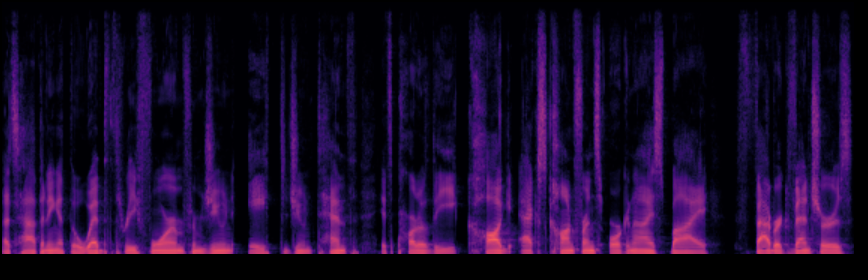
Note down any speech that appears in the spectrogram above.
That's happening at the Web3 Forum from June 8th to June 10th. It's part of the CogX conference organized by Fabric Ventures.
